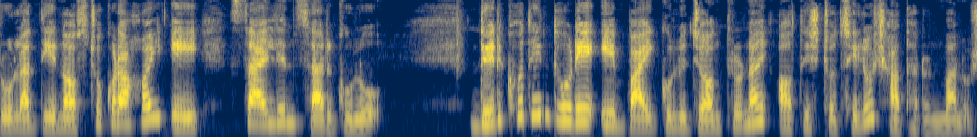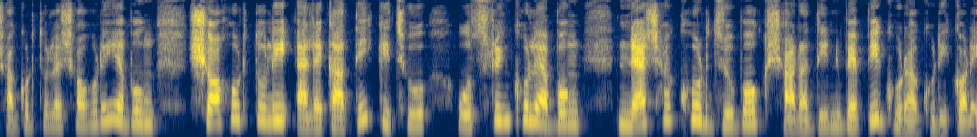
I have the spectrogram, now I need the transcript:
রোলার দিয়ে নষ্ট করা হয় এই সাইলেন্সারগুলো। দীর্ঘদিন ধরে এই বাইকগুলো যন্ত্রণায় অতিষ্ঠ ছিল সাধারণ মানুষ। আগরতলা শহরে এবং শহরতলি এলাকাতে কিছু উচ্ছৃঙ্খল এবং নেশাখোর যুবক সারাদিনব্যাপী ঘোরাঘুরি করে।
